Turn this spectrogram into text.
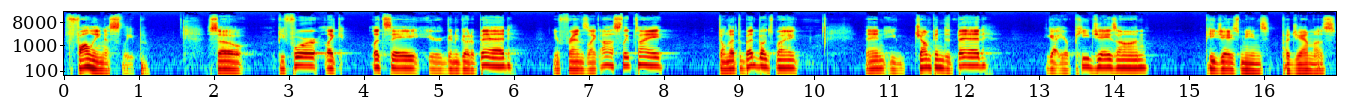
Falling asleep. So, before, like, let's say you're to go to bed, your friend's like, ah, oh, sleep tight. Don't let the bed bugs bite. Then you jump into bed, you got your PJs on. PJs means pajamas.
